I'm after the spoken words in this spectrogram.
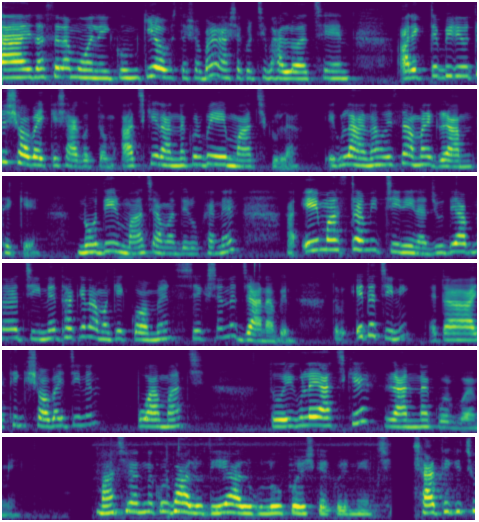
গাইজ আসসালামু আলাইকুম। কী অবস্থা সবার? আশা করছি ভালো আছেন। আরেকটা ভিডিওতে সবাইকে স্বাগতম। আজকে রান্না করব এই মাছগুলা। এগুলো আনা হয়েছে আমার গ্রাম থেকে। নদীর মাছ আমাদের ওখানের। এই মাছটা আমি চিনি না। যদি আপনারা চিনে থাকেন, আমাকে কমেন্টস সেকশানে জানাবেন। তো এটা চিনি। এটা আই থিঙ্ক সবাই চিনেন, পোয়া মাছ। তো এগুলাই আজকে রান্না করব আমি। মাছ রান্না করব আলু দিয়ে। আলুগুলো পরিষ্কার করে নিয়েছি। সাথে কিছু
